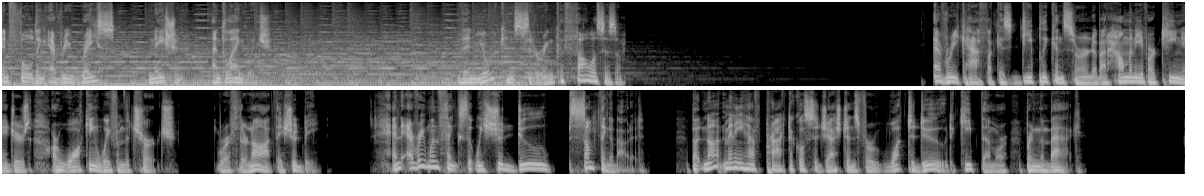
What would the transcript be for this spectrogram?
enfolding every race, nation, and language, then you're considering Catholicism. Every Catholic is deeply concerned about how many of our teenagers are walking away from the church, or if they're not, they should be. And everyone thinks that we should do something about it, but not many have practical suggestions for what to do to keep them or bring them back.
